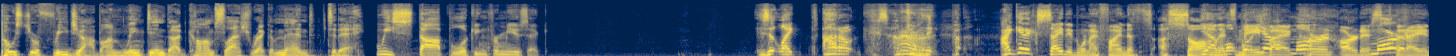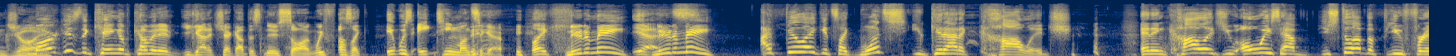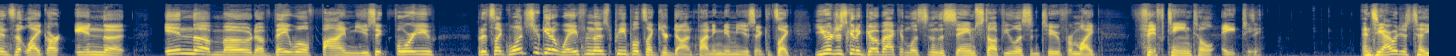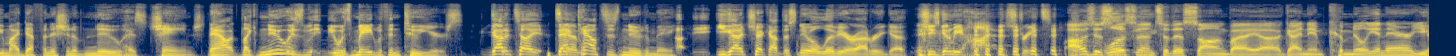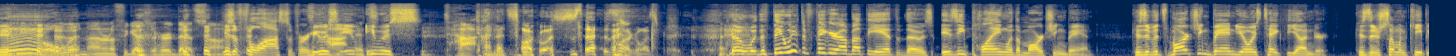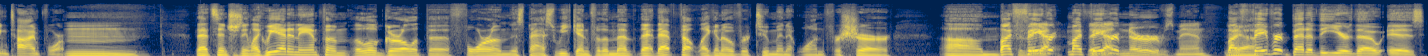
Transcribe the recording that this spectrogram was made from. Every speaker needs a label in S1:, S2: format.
S1: Post your free job on linkedin.com slash recommend today.
S2: We stop looking for music. Is it like I don't? I'm trying to think. Ah.
S3: I get excited when I find a, a song
S2: Yeah,
S3: that's
S2: Mar-
S3: made
S2: yeah,
S3: by a
S2: Mark-
S3: current artist
S2: Mark-
S3: that I enjoy.
S2: Mark is the king of coming in. You got to check out this new song. We, I was like, it was 18 months ago. Like
S3: New to me.
S2: Yeah,
S3: New to me.
S2: I feel like it's like once you get out of college, and in college you always have you still have a few friends that like are in the in the mode of they will find music for you. But it's like once you get away from those people, it's like you're done finding new music. It's like you're just gonna go back and listen to the same stuff you listened to from like 15 till 18.
S3: And see, I would just tell you my definition of new has changed. Now, like new is it was made within two years.
S2: Got to tell you,
S3: That counts as new to me.
S2: You got to check out this new Olivia Rodrigo. She's gonna be hot in the streets.
S4: I was just
S2: Look-
S4: listening to this song by uh, a guy named Chamillionaire. You hear me rolling? I don't know if you guys have heard that song.
S2: He's a philosopher. He was.
S4: hot.
S2: He, he was.
S4: It's hot.
S2: God, that song was. That song was great. No, the thing we have to figure out about the anthem though is: is he playing with a marching band? Because if it's marching band, you always take the under because there's someone keeping time for him.
S3: That's interesting. Like we had an anthem, a little girl at the forum this past weekend for the Mem- that that felt like an over two minute one for sure. Um,
S2: My
S4: 'Cause they
S2: favorite.
S4: got-
S2: my
S4: they got
S2: favorite.
S4: nerves, man.
S2: My
S3: Yeah.
S2: favorite bet of the year though is,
